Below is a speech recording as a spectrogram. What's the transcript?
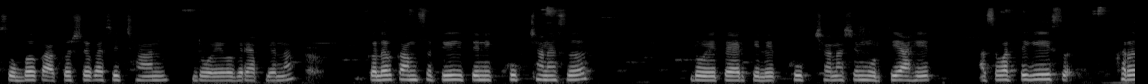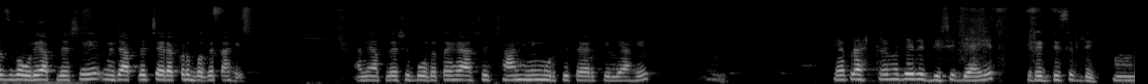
सुबक आकर्षक असे छान डोळे वगैरे आपल्याला कलर कामसाठी त्यांनी खूप छान असं डोळे तयार केलेत. खूप छान अशी मूर्ती आहेत. असं वाटतं की खरंच गौरी आपल्याशी म्हणजे आपल्या चेहऱ्याकडे बघत आहे आणि आपल्याशी बोलत आहे अशी छान हिने मूर्ती तयार केली आहे या प्लास्टरमध्ये रिद्धी सिद्धी आहेत. रिद्धी सिद्धी. हं,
